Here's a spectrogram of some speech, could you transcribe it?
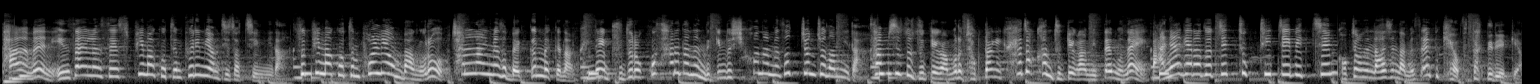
다음은 인사일런스의 수피마 코튼 프리미엄 티셔츠입니다. 수피마 코튼 폴리온 방으로 찰랑이면서 매끈매끈함, 굉장히 부드럽고 살에닿는 느낌도 시원하면서 쫀쫀합니다. 30수 두께감으로 적당히 쾌적한 두께감이기 때문에 만약에라도 찌툭튀 찌비침 걱정된다 하신다면 self care 부탁드릴게요.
